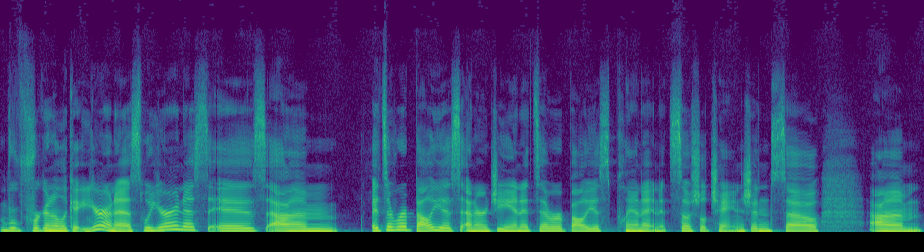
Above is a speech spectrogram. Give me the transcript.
if we're going to look at Uranus, well, Uranus is um, it's a rebellious energy and it's a rebellious planet and it's social change. And so um,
